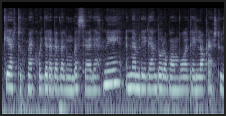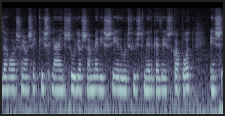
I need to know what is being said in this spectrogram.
kértük meg, hogy gyere be velünk beszélgetni. Nem régen Dorogon volt egy lakástűz, ahol sajnos egy kislány súlyosan meg is sérült füstmérgezést kapott, és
